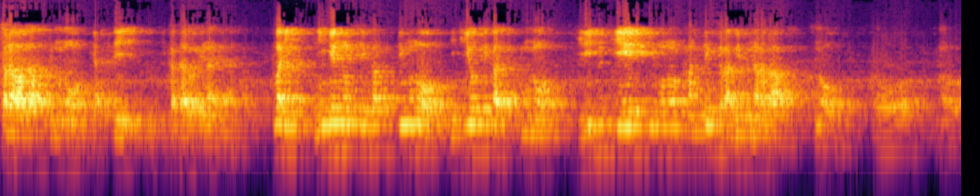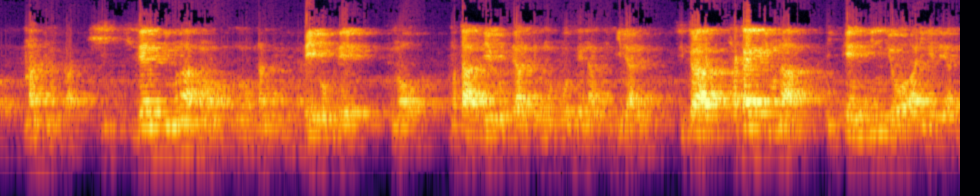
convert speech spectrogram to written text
力技っていうものをやっていかざるを得ないんじゃないか。つまり、人間の生活っていうものを、日常生活っていうものを、自立自衛っていうものの観点から見るならば、その、なんて言いますか、自然っていうものは、その、なんて言いますか、冷酷で、その、また冷酷であるけども公正な敵である。それから、社会っていうものは、一見人情ありげであり、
